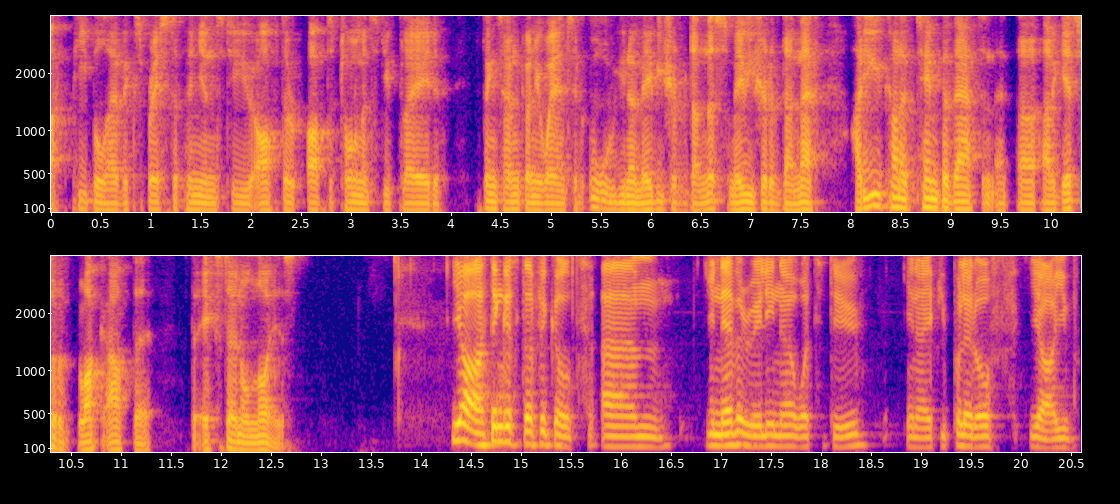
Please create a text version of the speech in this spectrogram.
like people have expressed opinions to you after after tournaments you played. Things haven't gone your way and said, "Oh, you know, maybe you should have done this, maybe you should have done that." How do you kind of temper that and, uh, I guess sort of block out the the external noise? Yeah, I think it's difficult. Um, you never really know what to do. You know, if you pull it off, yeah, you've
